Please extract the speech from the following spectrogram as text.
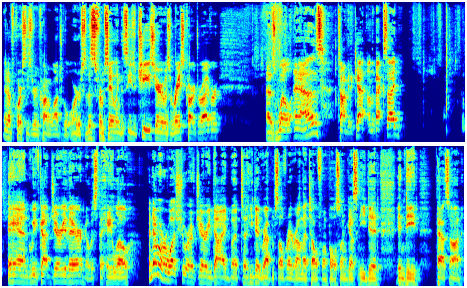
and of course these are in chronological order. So this is from Sailing the Seas of Cheese. Jerry was a race car driver, as well as Tommy the Cat on the backside. And we've got Jerry there. Notice the halo I never was sure if Jerry died, but uh, he did wrap himself right around that telephone pole, so I'm guessing he did indeed pass on.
